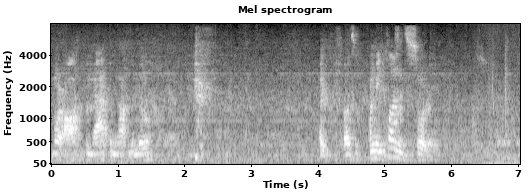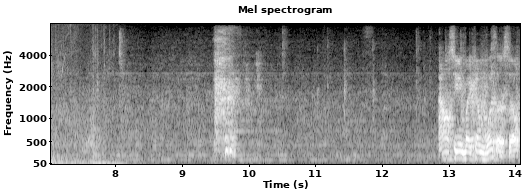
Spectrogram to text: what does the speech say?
more off the map and not in the middle. Pleasant. I mean, Pleasant's sort of. I don't see anybody coming with us though.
